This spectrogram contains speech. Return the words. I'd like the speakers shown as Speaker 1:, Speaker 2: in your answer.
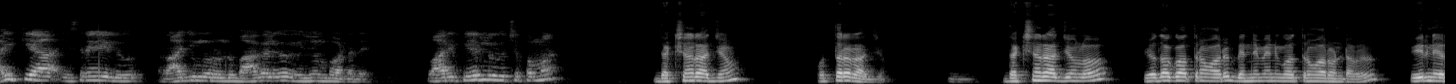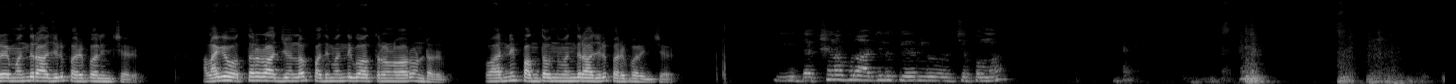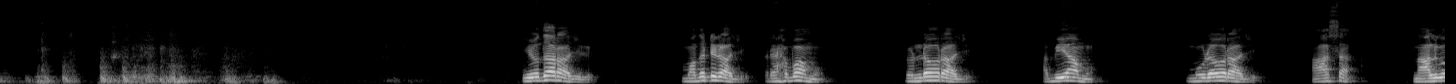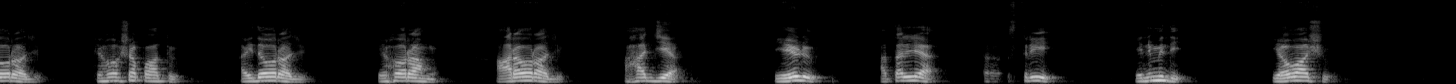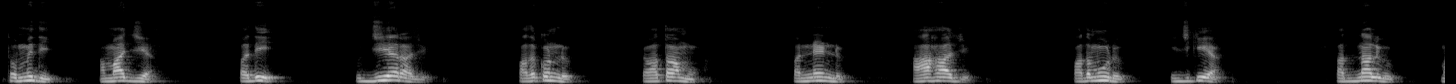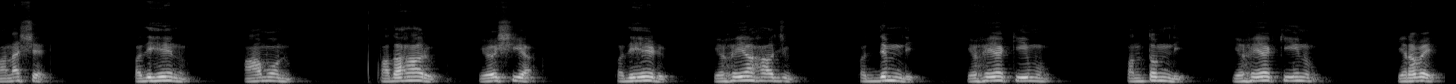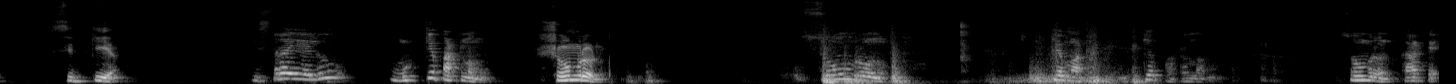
Speaker 1: ఐక్య ఇస్రాయేలు రాజ్యము రెండు భాగాలుగా విభజింపబడ్డది. వారి పేర్లు చెప్పమ్మా?
Speaker 2: దక్షిణ రాజ్యం ఉత్తర రాజ్యం. దక్షిణ రాజ్యంలో యోధా గోత్రం వారు బెన్నెమేని గోత్రం వారు ఉంటారు. వీరిని ఇరవై మంది రాజులు పరిపాలించారు. అలాగే ఉత్తర రాజ్యంలో పది మంది గోత్రం వారు ఉంటారు. వారిని పంతొమ్మిది మంది రాజులు పరిపాలించారు.
Speaker 1: ఈ దక్షిణపు రాజుల పేర్లు చెప్పమ్మా?
Speaker 2: యోధా రాజులు మొదటి రాజు రెహబాము రెండవ రాజు అబియాము మూడవ రాజు ఆస నాలుగవ రాజు యహోషపాతు ఐదవ రాజు యెహోరాము ఆరవ రాజు అహజ్య ఏడు అతల్య స్త్రీ ఎనిమిది యోవాషు తొమ్మిది అమాజ్య పది ఉజ్జియరాజు పదకొండు యోతాము పన్నెండు ఆహాజు పదమూడు ఇజ్కియా పద్నాలుగు మనషె పదిహేను ఆమోను పదహారు యోషియా పదిహేడు యెహోయాహాజు పద్దెనిమిది యెహోయాకీము పంతొమ్మిది యెహోయాకీను ఇరవై సిద్కియా
Speaker 1: ఇస్రాయేలు ముఖ్య పట్టణము.
Speaker 2: షోమ్రోను
Speaker 1: ಸೋಮ್ರೋನು ಕೆ ಮಾಟ ಕೆ ಪಾಟಲ್ಲ ಸೋಮ್ರೋನ್ ಕರೆಕ್ಟೇ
